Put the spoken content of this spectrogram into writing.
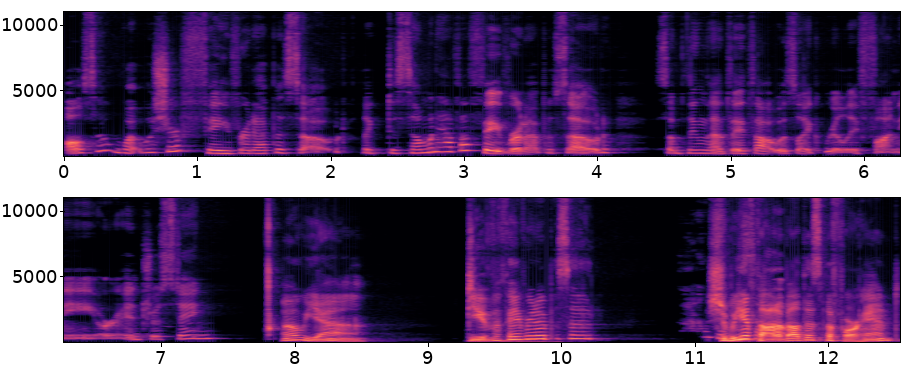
Also, what was your favorite episode? Like, does someone have a favorite episode? Something that they thought was like really funny or interesting? Oh yeah. Do you have a favorite episode? Should we have thought about this beforehand?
